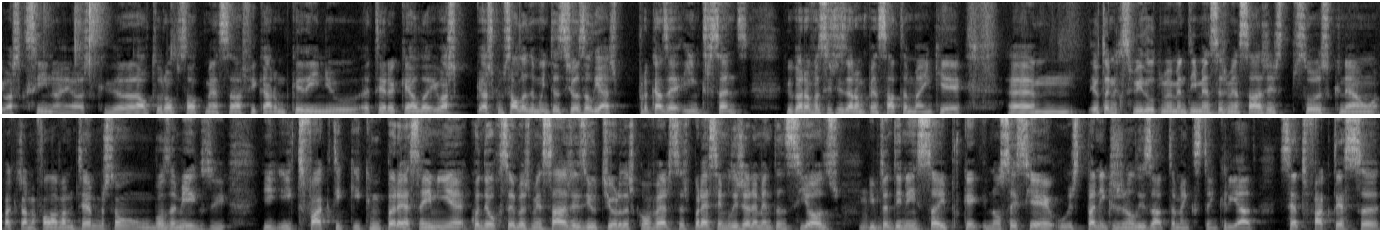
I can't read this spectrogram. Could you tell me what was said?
eu acho que sim, não é? Eu acho que a altura o pessoal começa a ficar um bocadinho a ter aquela. Eu acho, acho que o pessoal anda muito ansioso. Aliás, por acaso é interessante que agora vocês fizeram pensar também, que é, um, eu tenho recebido ultimamente imensas mensagens de pessoas que não, que já não falava há muito tempo, mas são bons amigos e, e, e de facto, e, e, que me parecem, a minha, quando eu recebo as mensagens e o teor das conversas, parecem-me ligeiramente ansiosos. Uhum. E portanto, e nem sei, porque não sei se é este pânico generalizado também que se tem criado, se é de facto essa,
